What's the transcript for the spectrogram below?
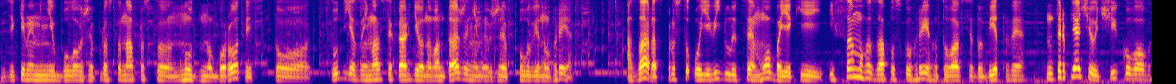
з якими мені було вже просто-напросто нудно боротись, то тут я займався кардіонавантаженнями вже половину гри. А зараз просто уявіть лице моба, який із самого запуску гри готувався до битви, нетерпляче очікував,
